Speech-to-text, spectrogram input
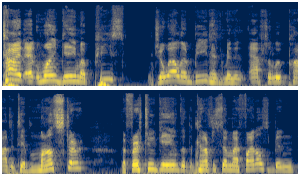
tied at one game apiece. Joel Embiid has been an absolute positive monster. The first two games of the conference semifinals have been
